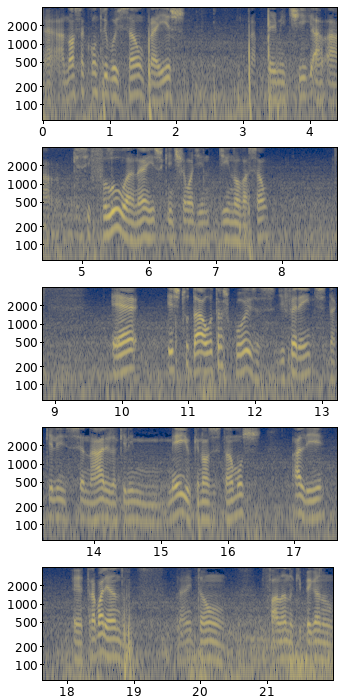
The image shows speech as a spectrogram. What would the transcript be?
A, nossa contribuição para isso, para permitir a, a, que se flua, né? Isso que a gente chama de, de inovação é estudar outras coisas diferentes daquele cenário, daquele meio que nós estamos ali é, trabalhando. Né? Então, falando aqui, pegando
